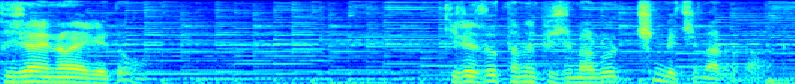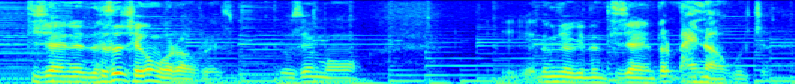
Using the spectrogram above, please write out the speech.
디자이너에게도 길에서 담배 피지 말고 침 뱉지 말아라. 디자인에 대해서 제가 뭐라고 그래서 요새 뭐 능력 있는 디자이너들 많이 나오고 있잖아요.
